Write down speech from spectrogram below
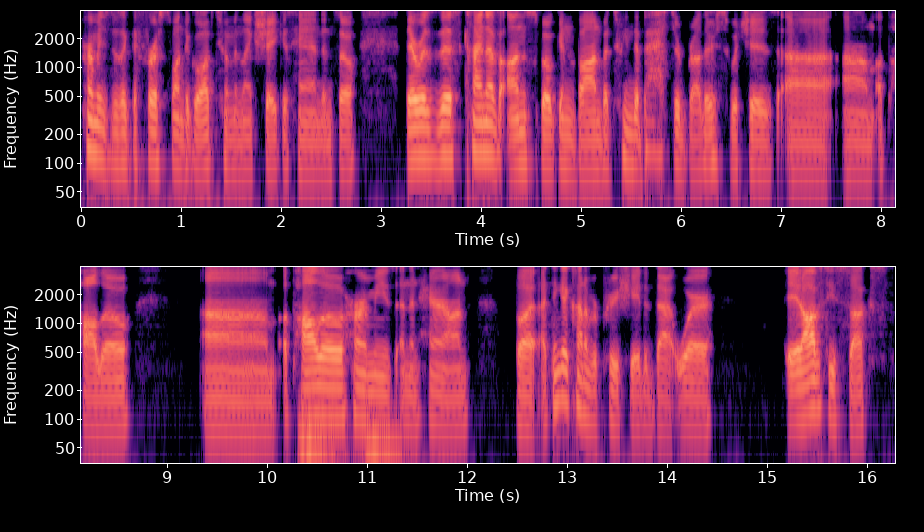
Hermes is like the first one to go up to him and like shake his hand, and so there was this kind of unspoken bond between the bastard brothers, which is uh, um, Apollo um, Apollo, Hermes, and then Heron. But I think I kind of appreciated that where it obviously sucks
